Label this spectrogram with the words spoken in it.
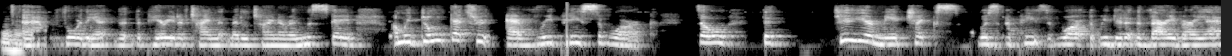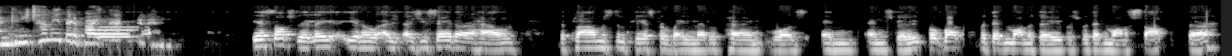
Mm-hmm. Um, for the, the, the period of time that Middletown are in the school, and we don't get through every piece of work. So the two year matrix was a piece of work that we did at the very, very end. Can you tell me a bit about that? Yes, absolutely. You know, as, as you say there, Helen, the plan was in place for while Middletown was in, in school. But what we didn't want to do was we didn't want to stop there.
